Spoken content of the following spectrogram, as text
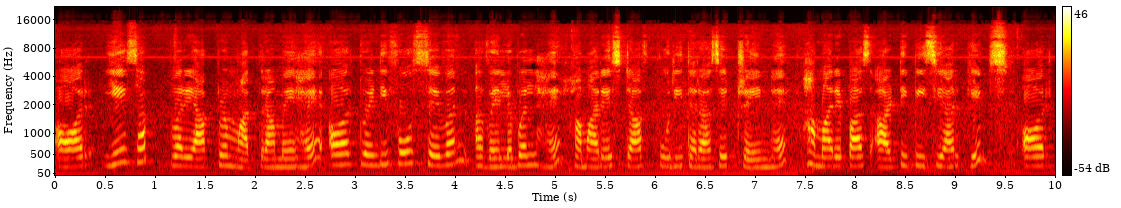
और ये सब पर्याप्त मात्रा में है और 24/7 अवेलेबल है। हमारे स्टाफ पूरी तरह से ट्रेन है। हमारे पास R T P C R kits और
